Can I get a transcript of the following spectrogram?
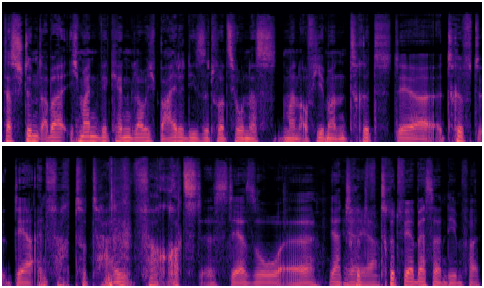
Das stimmt, aber ich meine, wir kennen, glaube ich, beide die Situation, dass man auf jemanden tritt, der trifft, der einfach total verrotzt ist, der so, äh, ja, tritt, ja, ja. tritt wäre besser in dem Fall.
